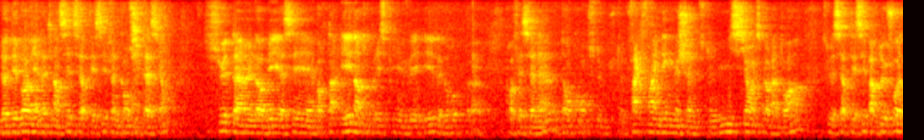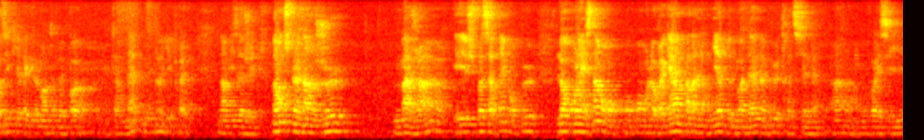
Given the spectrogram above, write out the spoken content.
Le débat vient d'être lancé, le CRTC fait une consultation suite à un lobby assez important et d'entreprises privées et de groupes euh, professionnels. Donc, on- c'est une, fact-finding mission, c'est une mission exploratoire. Parce que le CRTC, par deux fois, a dit qu'il ne réglementerait pas Internet, mais là, il est prêt d'envisager. Donc, c'est un enjeu majeur et je ne suis pas certain qu'on peut. Là, pour l'instant, on, le regarde par la lorgnette de modèle un peu traditionnel. hein. On va essayer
